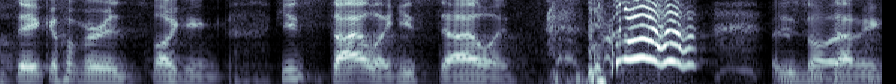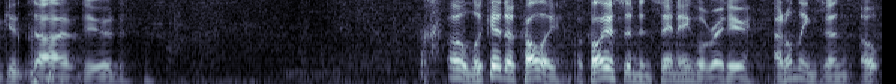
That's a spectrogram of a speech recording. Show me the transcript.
Takeover is fucking. He's styling. He's styling. He's just just that. having a good time, dude. Oh, look at Akali. Akali has an insane angle right here. I don't think Zven. Oh,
